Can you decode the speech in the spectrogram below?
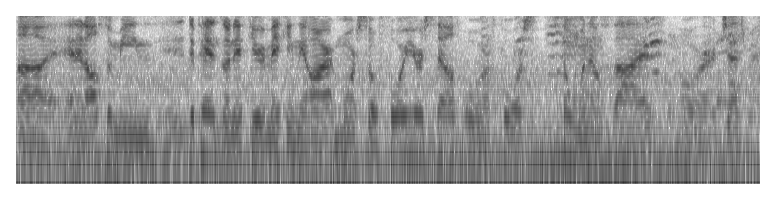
Uh, and it also means it depends on if you're making the art more so for yourself or for someone else's eyes or judgment.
